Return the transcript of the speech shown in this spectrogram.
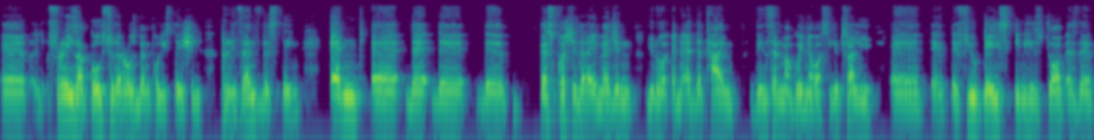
uh, Fraser goes to the Rosebank police station, presents this thing, and uh, the the the first question that I imagine, you know, and at the time, Vincent Magwenya was literally uh, a, a, few days in his job as the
